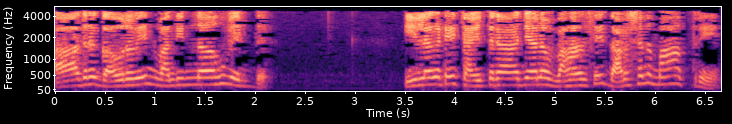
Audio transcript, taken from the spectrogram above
ආදර ගෞරවයෙන් වඳින්නාහු වෙද්ද? ඊළඟට ඒ චෛත්‍යරාජයන් වහන්සේ දර්ශන මාත්‍රයෙන්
